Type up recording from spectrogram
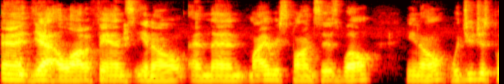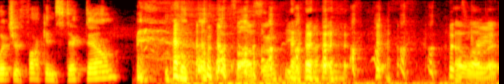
And yeah, a lot of fans, you know, and then my response is, well, you know, would you just put your fucking stick down? That's awesome. I love great.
